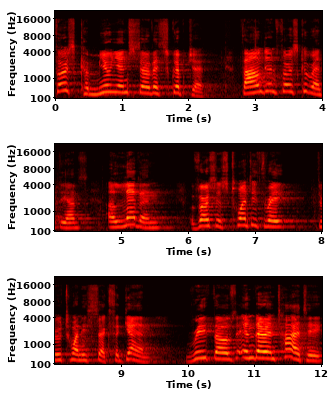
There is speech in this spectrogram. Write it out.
First Communion service scripture found in 1 Corinthians 11, verses 23 through 26. Again, read those in their entirety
